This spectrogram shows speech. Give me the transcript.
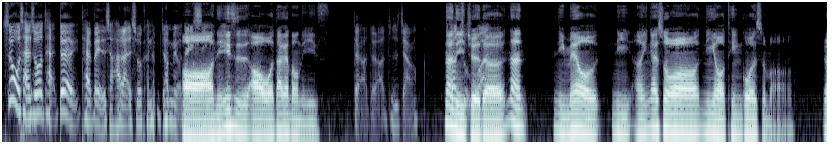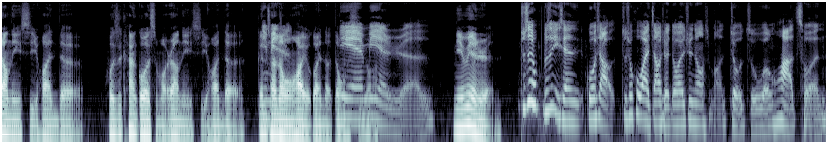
所以我才说台对台北的小孩来说，可能比较没有耐心。哦，你意思哦，我大概懂你意思。对啊，对啊，就是这样。那你觉得？那你没有你呃，应该说你有听过什么让你喜欢的？或是看过什么让你喜欢的跟传统文化有关的东西？捏面人，捏面人，就是不是以前国小就是户外教学都会去那种什么九族文化村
